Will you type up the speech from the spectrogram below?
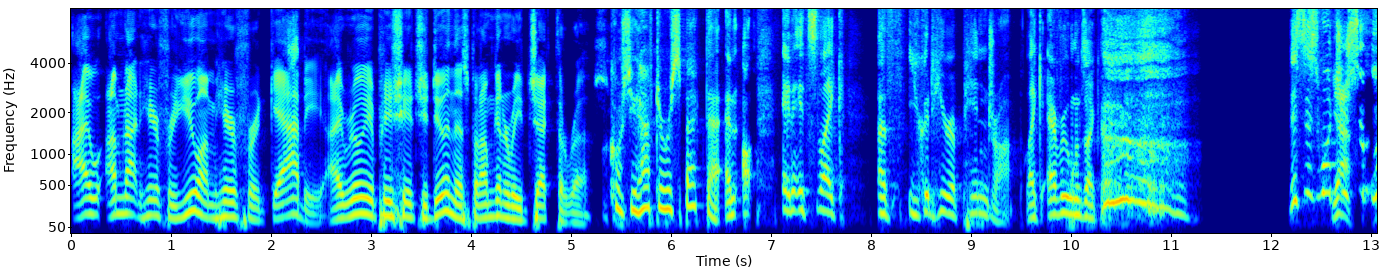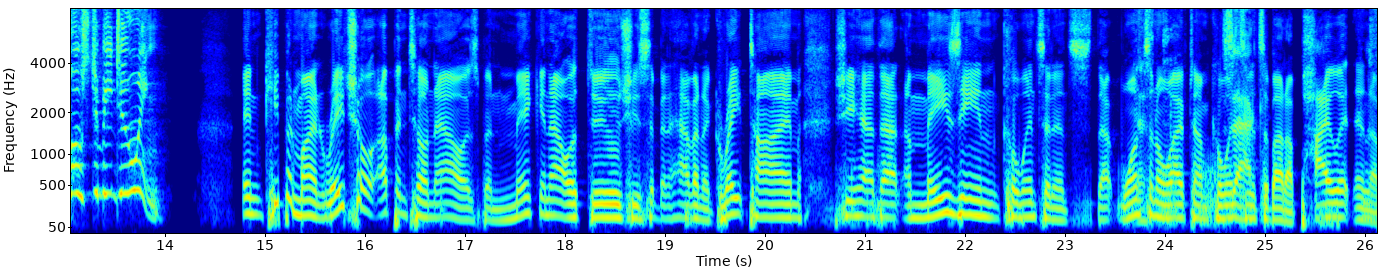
I I'm not here for you. I'm here for Gabby. I really appreciate you doing this, but I'm going to reject the rose. Of course, you have to respect that, and uh, and it's like a, you could hear a pin drop. Like everyone's like, "This is what Yeah. you're supposed to be doing." And keep in mind, Rachel up until now has been making out with dudes. She's been having a great time. She had that amazing coincidence, that once Yes. in a lifetime coincidence about a pilot in a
